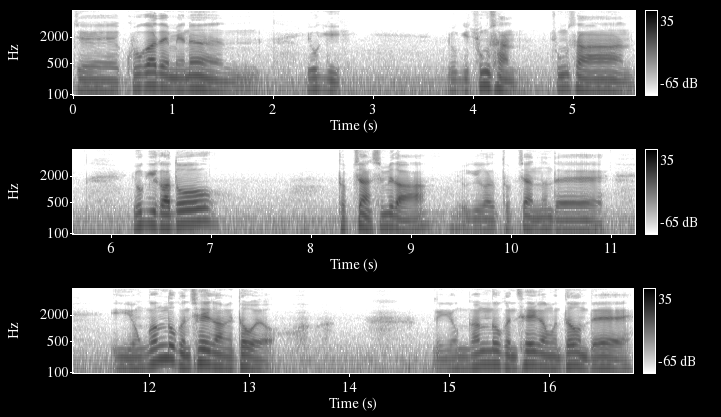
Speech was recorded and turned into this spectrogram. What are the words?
이제 9가 되면은 여기 여기 중산 중산 여기 가도 덥지 않습니다. 여기가 덥지 않는데 이 용광로 근처에 가면 더워요. 네, 용광로 근처에 가면 더운데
